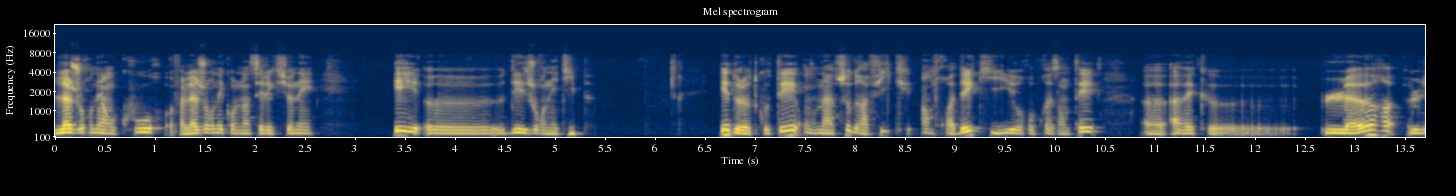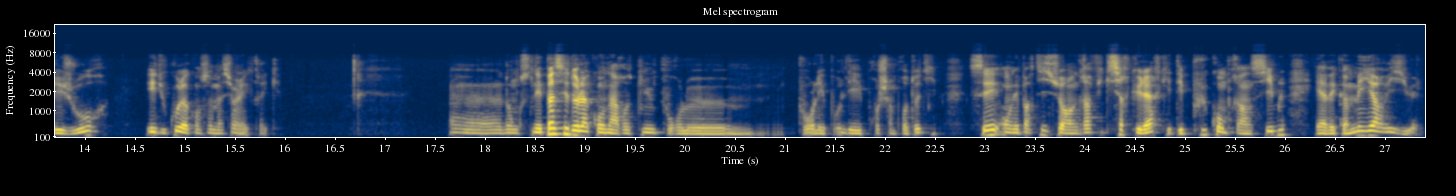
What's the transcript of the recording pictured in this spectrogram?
la journée en cours, enfin la journée qu'on a sélectionnée et euh, des journées types. Et de l'autre côté, on a ce graphique en 3D qui est représenté avec l'heure, les jours et du coup la consommation électrique. donc ce n'est pas ces deux-là qu'on a retenu pour le, pour les, prochains prototypes, c'est on est parti sur un graphique circulaire qui était plus compréhensible et avec un meilleur visuel.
